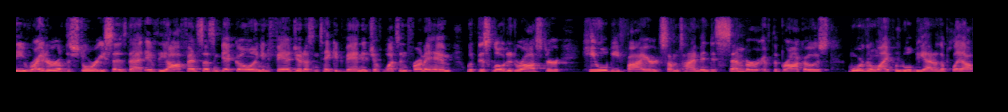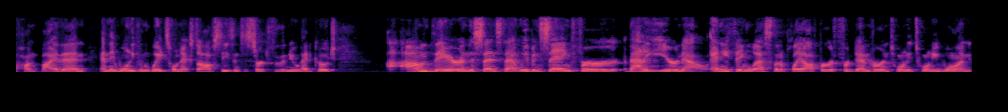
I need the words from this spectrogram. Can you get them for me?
the writer of the story says that if the offense doesn't get going and Fangio doesn't take advantage of what's in front of him with this loaded roster, he will be fired sometime in December if the Broncos more than likely will be out of the playoff hunt by then, and they won't even wait till next offseason to search for the new head coach. I'm there in the sense that we've been saying for about a year now, anything less than a playoff berth for Denver in 2021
